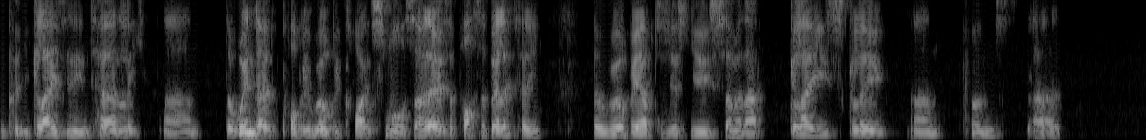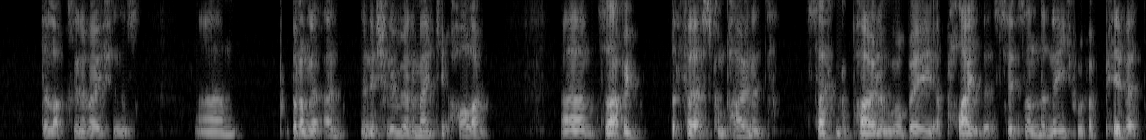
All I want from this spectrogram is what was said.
and put your glazing internally. Um, the window probably will be quite small, so there is a possibility that we'll be able to just use some of that glaze glue um, from uh, Deluxe Innovations. Um, but I'm gonna, initially we're going to make it hollow. Um, so that'll be the first component. Second component will be a plate that sits underneath with a pivot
